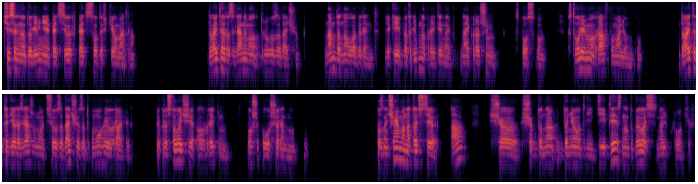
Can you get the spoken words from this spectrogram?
чисельно дорівнює 5,5 км. Давайте розглянемо другу задачу. Нам дано лабіринт, який потрібно пройти найкоротшим способом. Створюємо граф по малюнку. Давайте тоді розв'яжемо цю задачу за допомогою графів, використовуючи алгоритм пошуку у ширину. Позначаємо на точці А, що щоб до, до нього дійти, знадобилось 0 кроків.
